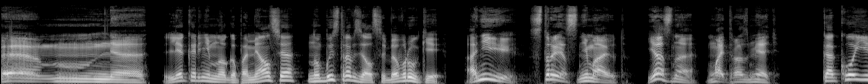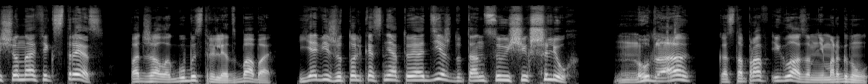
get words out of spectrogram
«Эм...» э, Лекарь немного помялся, но быстро взял себя в руки. «Они стресс снимают. Ясно, мать размять?» «Какой еще нафиг стресс?» – поджала губы стрелец-баба. «Я вижу только снятую одежду танцующих шлюх». «Ну да». Костоправ и глазом не моргнул.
